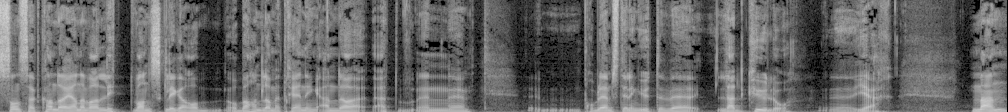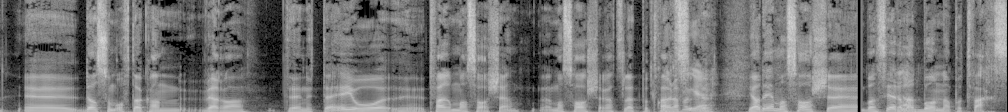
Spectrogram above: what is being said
sånn sett kan det gjerne være litt vanskeligere å, å behandle med trening enn da et, en eh, problemstilling ute ved leddkula eh, gjør. Men eh, det som ofte kan være til nytte, er jo eh, tverrmassasje. Massasje rett og slett på tvers. Hva er det for? Ja, det er massasje. Balanserer Ja. leddbåndene på tvers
